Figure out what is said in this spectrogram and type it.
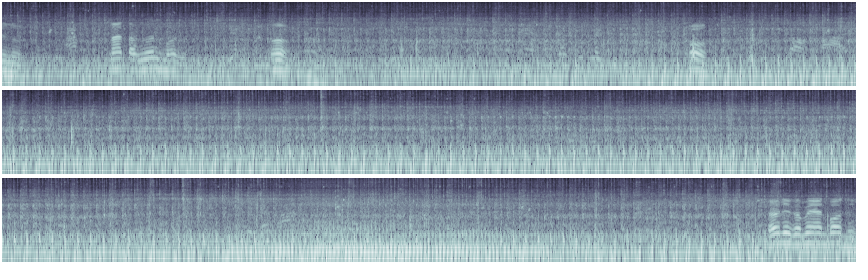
นี่หนูหน้าตาเงินบ่นี่เออโอ้แล้วนี่ก็แม่นบ่นี่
